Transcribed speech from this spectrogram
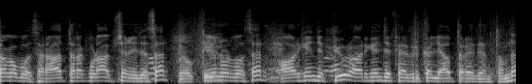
ತಗೋಬಹುದು ಸರ್. ಆ ತರ ಕೂಡ ಆಪ್ಷನ್ ಇದೆ ಸರ್. ಇದು ನೋಡ್ಬೋದು sir organza pure organza fabric ಅಲ್ಲಿ ಯಾವ ತರ ಇದೆ ಅಂತಂದ್.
